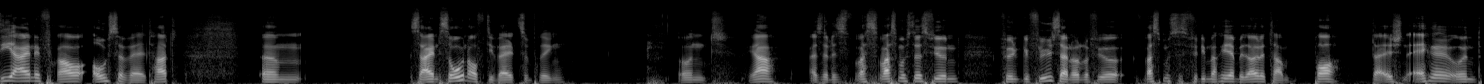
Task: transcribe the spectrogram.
die eine Frau auserwählt hat, ähm, seinen Sohn auf die Welt zu bringen. Und ja, also das, was, was muss das für ein, für ein Gefühl sein oder für, was muss das für die Maria bedeutet haben? Boah, da ist ein Engel und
